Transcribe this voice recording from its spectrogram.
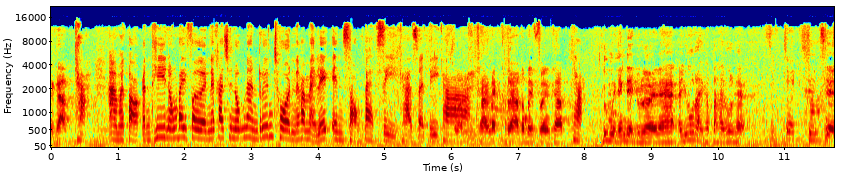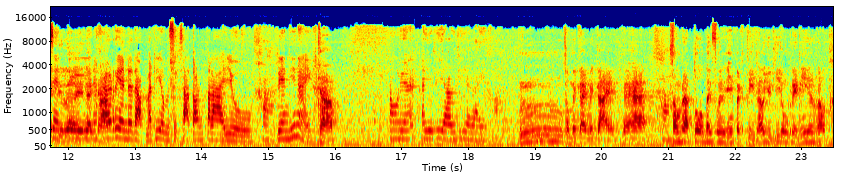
นะครับ ค่ะ อ่ามาต่อกันที่น้องใบเฟิร์นนะคะชนกนันท์รื่นชนนะคะหมายเลข N284 ค่ะ สวัสดีค่ะ สวัสดีครั้งนะครับน้องใบเฟิร์นครับ ค่ะ ดูเหมือนยังเด็กอยู่เลยนะฮะ อายุเท่าไหร่ครับประธานโทษฮะ 17ค่ะ17อยู่เลยปีนะนะครัคะบเรียนระดับมัธยมศึกษาตอนปลายอยู่ ค่ะ เรียนที่ไหนคะครับ โรงเรียนอยุธยาวิทยาลัยค่ะ อืมก็ไม่ไกลไม่ไกลนะฮะค่ะ สำหรับตัวใบเฟิร์นเองปกติแล้วอยู่ที่โรงเรียนนี่เราท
